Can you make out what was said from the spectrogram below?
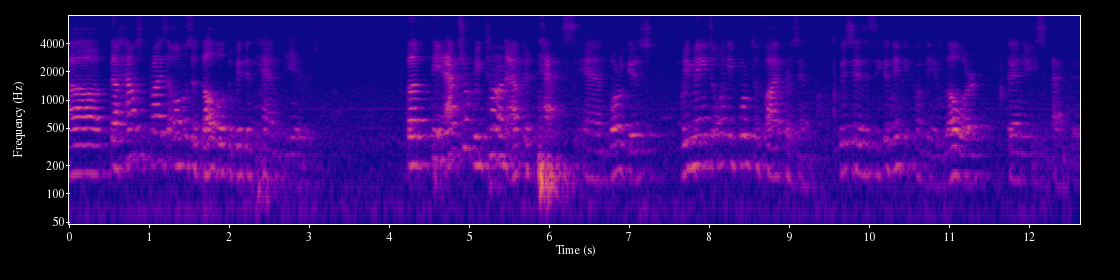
Uh, the house price almost doubled within 10 years. But the actual return after tax and mortgage remains only 4 to 5%, which is significantly lower than you expected.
